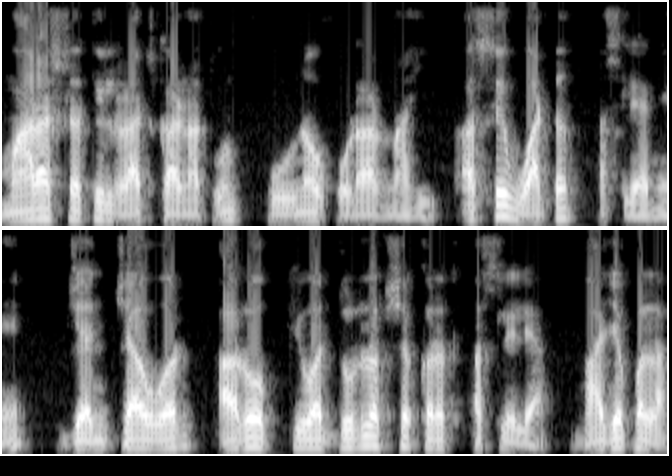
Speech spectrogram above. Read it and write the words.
महाराष्ट्रातील राजकारणातून पूर्ण होणार नाही असे वाटत असल्याने ज्यांच्यावर आरोप किंवा दुर्लक्ष करत असलेल्या भाजपला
